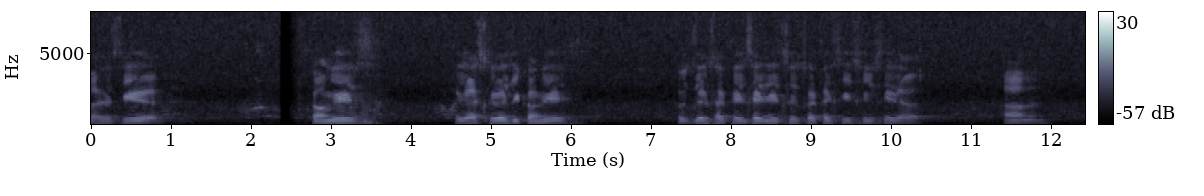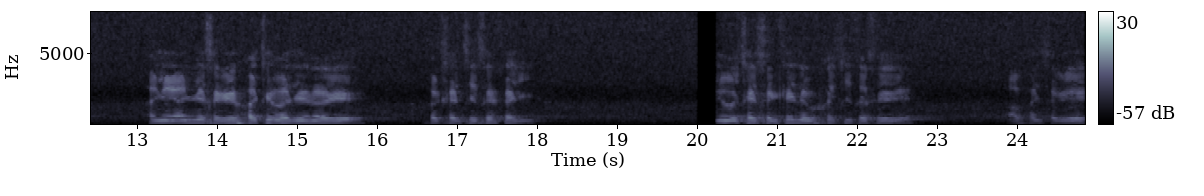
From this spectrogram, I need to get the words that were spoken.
भारतीय काँग्रेस राष्ट्रवादी काँग्रेस उद्धव ठाकरेंच्या नेतृत्वाखालची शिवसेना आम आणि अन्य सगळे पाठिंबा देणारे पक्षांचे सहकारी। आणि मोठ्या संख्येने उपस्थित असलेले आपण सगळे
